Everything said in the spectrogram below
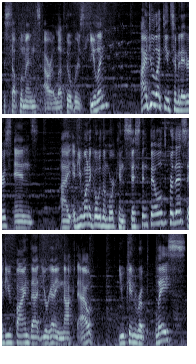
to supplement our leftovers healing. I do like the Intimidators, and I, if you want to go with a more consistent build for this, if you find that you're getting knocked out, you can replace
